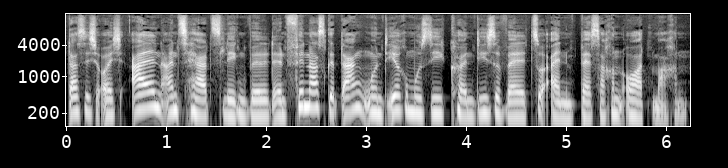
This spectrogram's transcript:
das ich euch allen ans Herz legen will, denn Finners Gedanken und ihre Musik können diese Welt zu einem besseren Ort machen.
